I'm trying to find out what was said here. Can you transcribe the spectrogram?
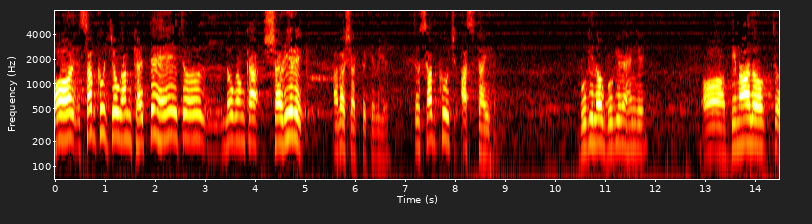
और सब कुछ जो हम कहते हैं तो लोगों का शारीरिक आवश्यकता के लिए तो सब कुछ अस्थायी है। भूगी लोग भूगी रहेंगे और बीमार लोग तो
